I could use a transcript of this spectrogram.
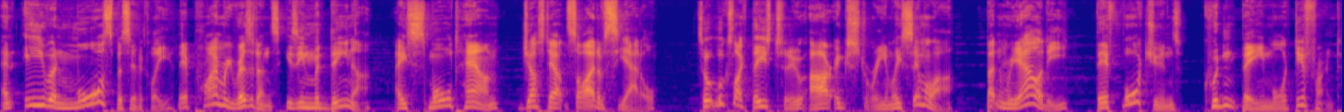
And even more specifically, their primary residence is in Medina, a small town just outside of Seattle. So it looks like these two are extremely similar. But in reality, their fortunes couldn't be more different.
